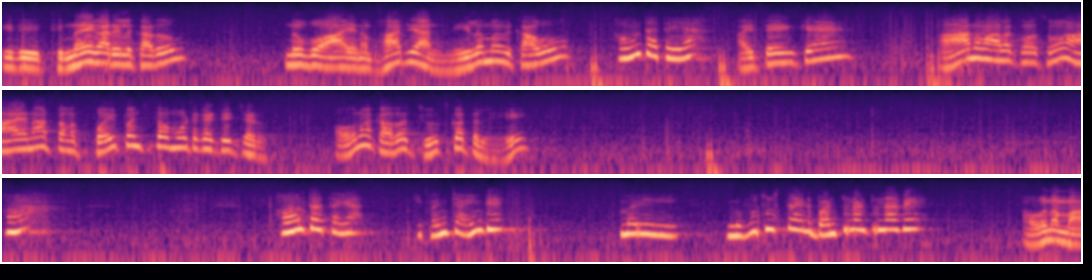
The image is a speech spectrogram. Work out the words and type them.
ఇది తిన్నయ్య గారిలు కాదు నువ్వు ఆయన భార్య నీలమ్మవి కావు. అవును తాతయ్య. అయితే ఇంకే? ఆనవాళ్ళ కోసం ఆయన తన పొయ్యి పంచితో మూట కట్టించాడు. అవునా కాదో చూసుకో తల్లి? అవును తాతయ్య ఈ పంచి అయిందే. మరి నువ్వు చూస్తే ఆయన బంటునంటున్నావే అవునమ్మా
